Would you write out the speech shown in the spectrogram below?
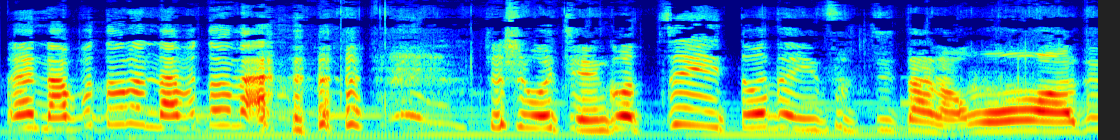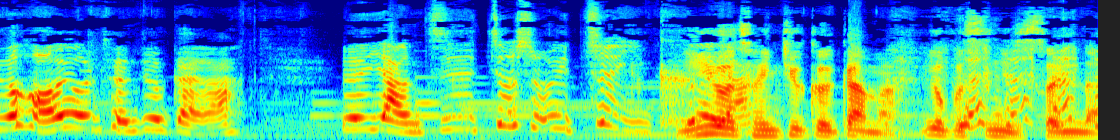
哎，拿不动了，拿不动了。这是我捡过最多的一次鸡蛋了，哇，这个好有成就感啊！这养鸡就是为这一刻呀，你有成就感干嘛？又不是你生的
